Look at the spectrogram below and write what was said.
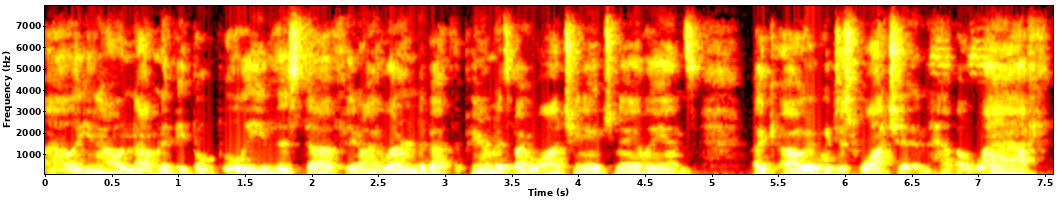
well, you know, not many people believe this stuff. You know, I learned about the pyramids by watching Ancient Aliens. Like, oh, we just watch it and have a laugh.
